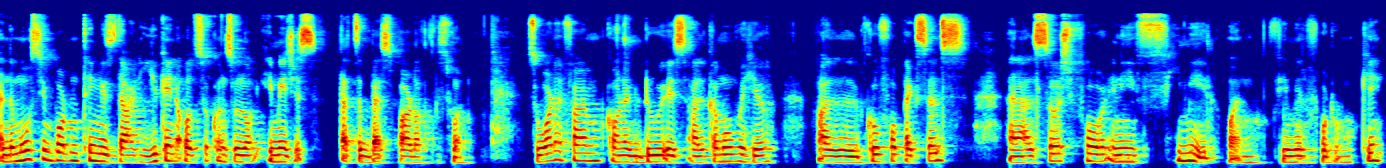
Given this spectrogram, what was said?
and the most important thing is that you can also console log images. That's the best part of this one. So what if i'm gonna do is i'll come over here. I'll go for Pexels and I'll search for any female one female photo okay?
